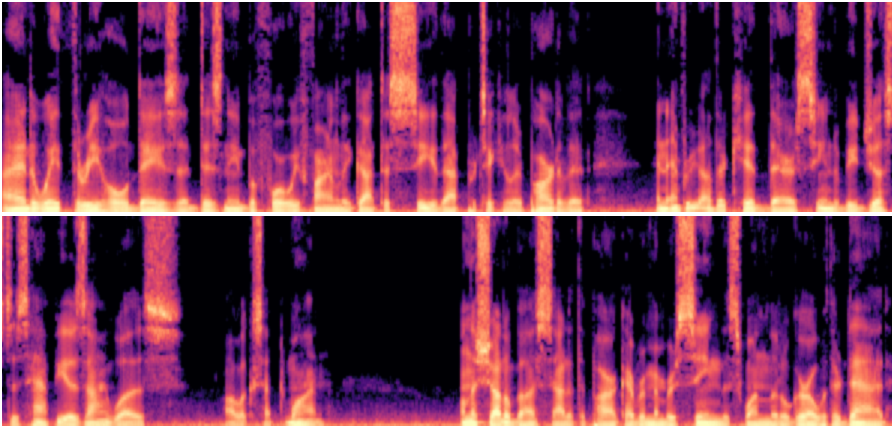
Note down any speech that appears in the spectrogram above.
I had to wait three whole days at Disney before we finally got to see that particular part of it, and every other kid there seemed to be just as happy as I was, all except one. On the shuttle bus out at the park, I remember seeing this one little girl with her dad,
